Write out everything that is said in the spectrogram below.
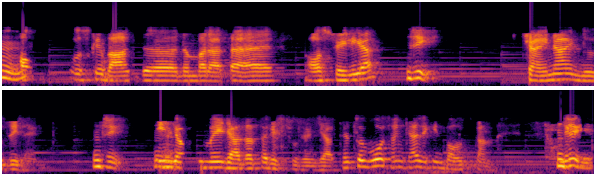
हम्म। और उसके बाद नंबर आता है ऑस्ट्रेलिया जी। चाइना एंड न्यूजीलैंड जी। इन जगहों में ज़्यादातर स्टूडेंट जाते हैं तो वो संख्या लेकिन बहुत कम है। जी।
